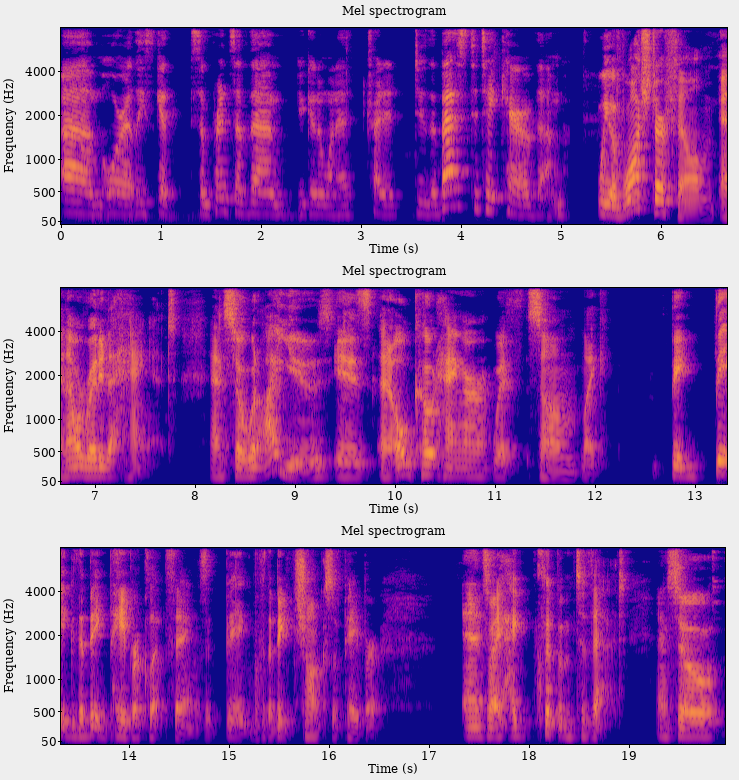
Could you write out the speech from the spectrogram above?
Um, or at least get some prints of them. You're gonna want to try to do the best to take care of them. We have washed our film and now we're ready to hang it. And so what I use is an old coat hanger with some like big, big, the big paper clip things, the big, with the big chunks of paper. And so I, I clip them to that. And so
